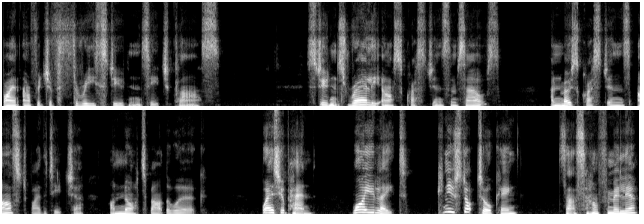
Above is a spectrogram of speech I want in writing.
by an average of three students each class. Students rarely ask questions themselves, and most questions asked by the teacher are not about the work. Where's your pen? Why are you late? Can you stop talking? Does that sound familiar?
